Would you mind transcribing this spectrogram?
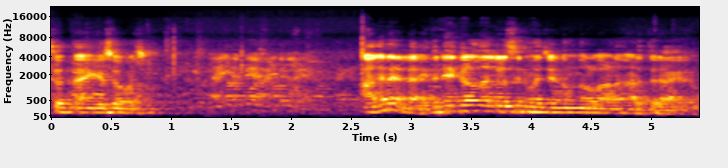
so thank you so much അങ്ങനെയല്ല ഇതിനേക്കാൾ നല്ലൊരു സിനിമ ചെയ്യണം എന്നുള്ളതാണ് അടുത്തൊരു ആഗ്രഹം.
